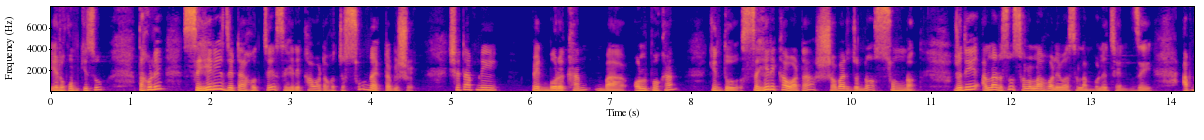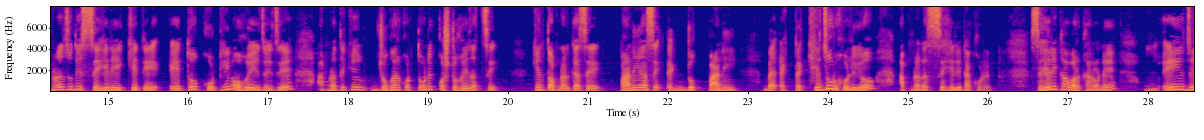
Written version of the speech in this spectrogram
এরকম কিছু। তাহলে সেহেরি যেটা হচ্ছে, সেহেরি খাওয়াটা হচ্ছে শূন্য একটা বিষয়। সেটা আপনি পেট ভরে খান বা অল্প খান। কিন্তু সেহির খাওয়াটা সবার জন্য সুন্নত। যদি আল্লাহ রসুল সাল্লাহ আলি আসাল্লাম বলেছেন যে, আপনারা যদি সেহেরি খেতে এত কঠিনও হয়ে যায় যে আপনাদেরকে জোগাড় করতে অনেক কষ্ট হয়ে যাচ্ছে, কিন্তু আপনার কাছে পানি আছে একদম পানি বা একটা খেজুর হলেও আপনারা সেহেরিটা করেন। সেহেরি খাওয়ার কারণে এই যে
